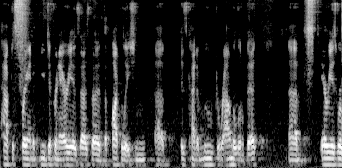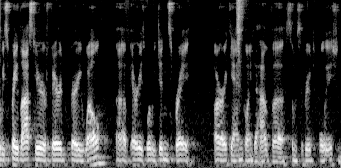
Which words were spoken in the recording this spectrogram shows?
have to spray in a few different areas as the, the population uh, is kind of moved around a little bit. Uh, areas where we sprayed last year fared very well. Uh, areas where we didn't spray are again going to have uh, some severe defoliation.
